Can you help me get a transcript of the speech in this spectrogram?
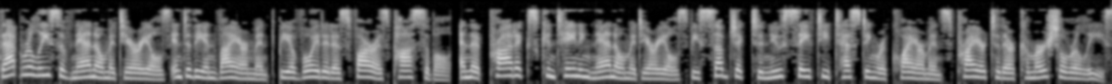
that release of nanomaterials into the environment be avoided as far as possible, and that products containing nanomaterials be subject to new safety testing requirements prior to their commercial release.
